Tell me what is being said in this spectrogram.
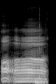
Aa.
